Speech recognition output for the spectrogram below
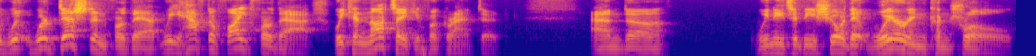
We're destined for that. We have to fight for that. We cannot take it for granted. And uh, we need to be sure that we're in control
